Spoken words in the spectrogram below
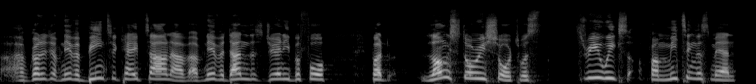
I've got it. I've never been to Cape Town. I've, I've never done this journey before. But long story short, was three weeks from meeting this man,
